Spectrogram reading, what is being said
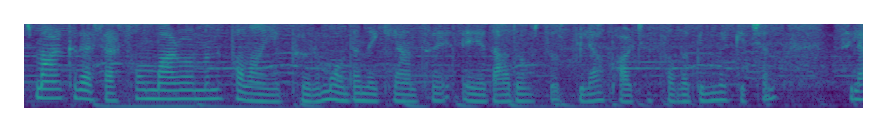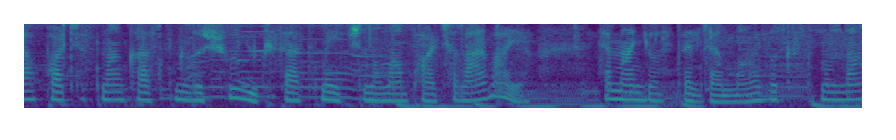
Şimdi arkadaşlar sonbahar ormanı falan yapıyorum. Oradan eklenti e, daha doğrusu silah parçası alabilmek için. Silah parçasından kastım da şu yükseltme için olan parçalar var ya. Hemen göstereceğim mağaza kısmından.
